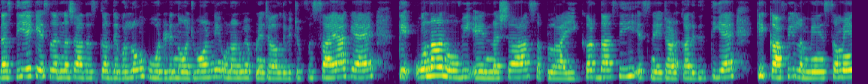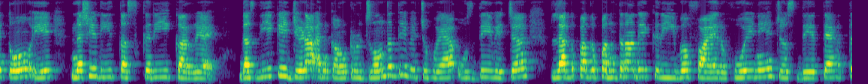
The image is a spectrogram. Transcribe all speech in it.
ਦੱਸਦੀ ਹੈ ਕਿ ਇਸ ਨਸ਼ਾ ਤਸਕਰ ਦੇ ਵੱਲੋਂ ਹੋਰ ਜਿਹੜੇ ਨੌਜਵਾਨ ਨੇ, ਉਹਨਾਂ ਨੂੰ ਵੀ ਆਪਣੇ ਜਾਲ ਦੇ ਵਿੱਚ ਫਸਾਇਆ ਗਿਆ ਹੈ ਤੇ ਉਹਨਾਂ ਨੂੰ ਵੀ ਇਹ ਨਸ਼ਾ ਸਪਲਾਈ ਕਰਦਾ ਸੀ। ਇਸ ਨੇ ਜਾਣਕਾਰੀ ਦਿੱਤੀ ਹੈ ਕਿ ਕਾਫੀ ਲੰਮੇ ਸਮੇਂ ਤੋਂ ਇਹ ਨਸ਼ੇ ਦੀ ਤਸਕਰੀ ਕਰ ਰਿਹਾ ਹੈ। ਦੱਸਦੀ ਹੈ ਕਿ ਜਿਹੜਾ ਐਨਕਾਊਂਟਰ ਜਲੰਧਰ ਦੇ ਵਿੱਚ ਹੋਇਆ ਉਸ ਦੇ ਵਿੱਚ ਲਗਭਗ 15 ਦੇ ਕਰੀਬ ਫਾਇਰ ਹੋਏ ਨੇ ਜਿਸ ਦੇ ਤਹਿਤ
